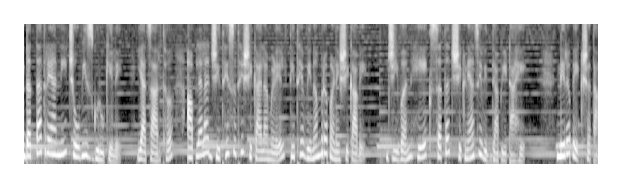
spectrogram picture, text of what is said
दत्तात्रेयांनी चोवीस गुरु केले. याचा अर्थ आपल्याला जिथे जिथे शिकायला मिळेल तिथे विनम्रपणे शिकावे. जीवन हे एक सतत शिकण्याचे विद्यापीठ आहे. निरपेक्षता.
